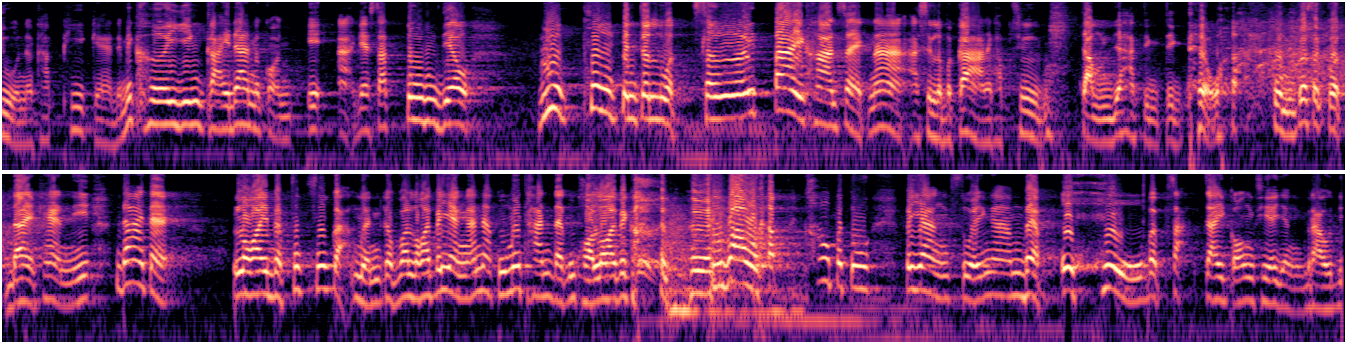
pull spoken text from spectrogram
อยู่ๆนะครับ พี่แกเดี๋ยไม่เคยยิงไกลได้มาก่อนเอะอะแกซัดตูมเดียว ลูกพุ่งเป็นจรวดเสยใต้คานแสกหน้าอาซิลบากานะครับ ชื่อจำยากจริงๆแต่ว่าผมก็สะกดได้แค่นี้ได้แต่ ลอยแบบฟุกๆอะเหมือนกับว่าลอยไปอย่างนั้นอะกูไม่ทันแต่กูขอลอยไปก่อนเหินว่าวครับ เข้าประตูไปอย่างสวยงามแบบโอ้โหแบบสะใจกองเชียร์อย่างเราจ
